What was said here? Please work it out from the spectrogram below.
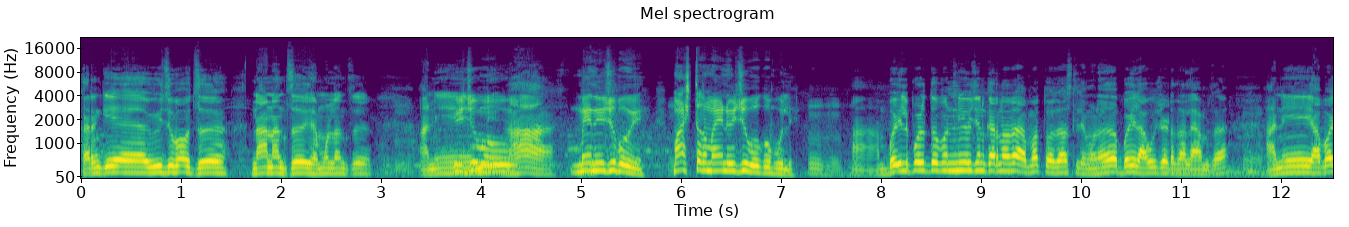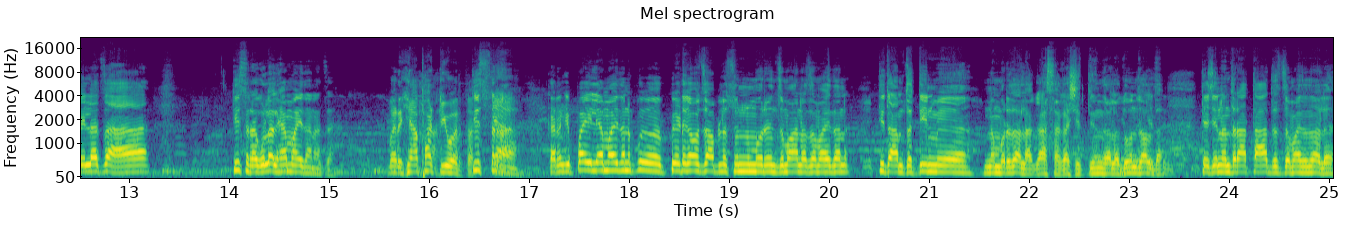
कारण की अं, विजूभाऊचं नानांचं ह्या मुलांचं आणि विजू भाऊ. मी- हा. मेन विजू भाऊ मास्टर माइंड विजू भाऊ कबुले. हा बैल पळतो पण नियोजन करणारा महत्त्वाचा असल्यामुळं बैल हा उजेडात आला आमचा. आणि ह्या बैलाचा हा तिसरा गुलाल ह्या मैदानाचा. बरं ह्या फाटीवरचा. तिसरा. हा. कारण की पहिल्या मैदान प- पेडगावचं आपलं सुनील मोरेंचं मानाचं मैदान तिथं आमचा तीन मे- नंबर झाला घासा घाशी तीन झाला दोन झाला त्याच्यानंतर आता आजचं मैदान झालं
